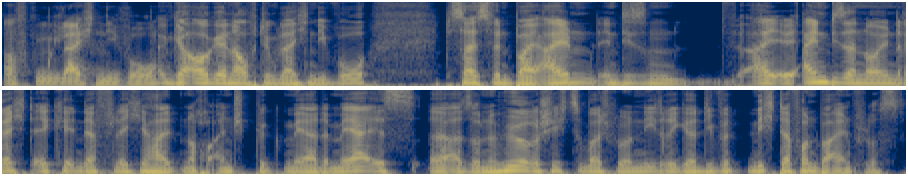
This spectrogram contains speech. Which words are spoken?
auf dem gleichen Niveau. Genau, genau, auf dem gleichen Niveau. Das heißt, wenn bei einem in diesem, einem dieser neuen Rechtecke in der Fläche halt noch ein Stück mehr Erde mehr ist, äh, also eine höhere Schicht zum Beispiel oder niedriger, die wird nicht davon beeinflusst.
